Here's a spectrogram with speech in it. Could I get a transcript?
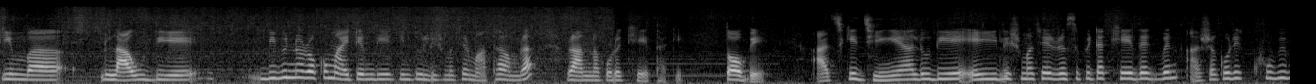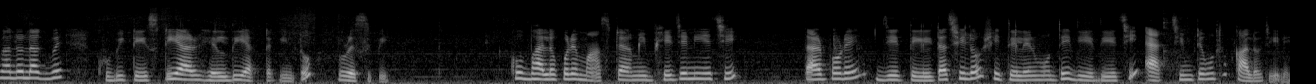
কিংবা লাউ দিয়ে বিভিন্ন রকম আইটেম দিয়ে কিন্তু ইলিশ মাছের মাথা আমরা রান্না করে খেয়ে থাকি। তবে আজকে ঝিঙে আলু দিয়ে এই ইলিশ মাছের রেসিপিটা খেয়ে দেখবেন। আশা করি খুবই ভালো লাগবে, খুবই টেস্টি আর হেলদি একটা কিন্তু রেসিপি খুব ভালো করে মাছটা আমি ভেজে নিয়েছি। তারপরে যে তেলটা ছিল, সেই তেলের মধ্যেই দিয়ে দিয়েছি এক চিমটে মতো কালো জিরে।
